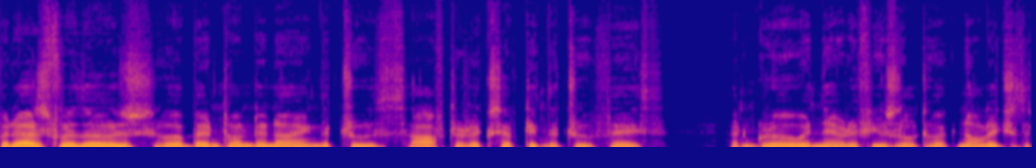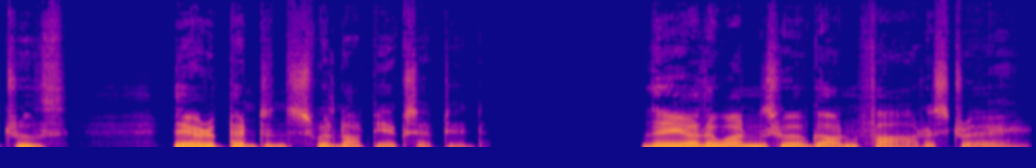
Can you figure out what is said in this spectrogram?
But as for those who are bent on denying the truth after accepting the true faith, and grow in their refusal to acknowledge the truth, their repentance will not be accepted. They are the ones who have gone far astray.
